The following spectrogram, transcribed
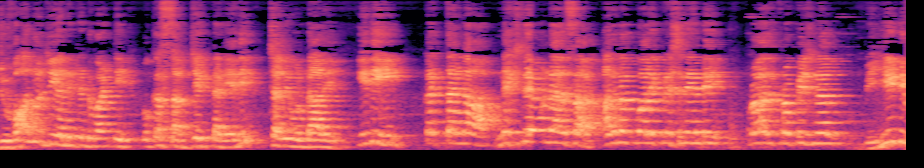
జువాలజీ అనేటటువంటి ఒక సబ్జెక్ట్ అనేది చదివి ఉండాలి. ఇది ఖచ్చితంగా నెక్స్ట్ డే ఉండాలి సార్. అదనపు క్వాలిఫికేషన్ ఏంటి? ప్రొఫెషనల్ బిఈడి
